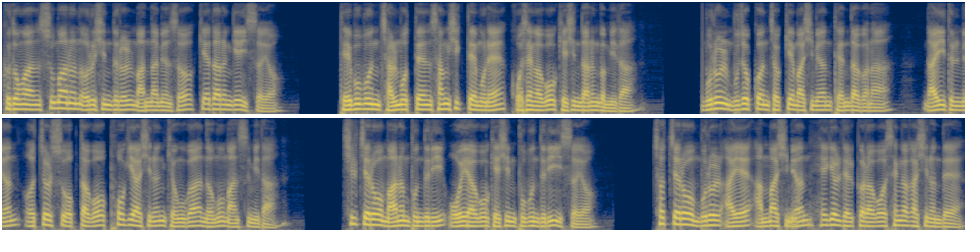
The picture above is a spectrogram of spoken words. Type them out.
그동안 수많은 어르신들을 만나면서 깨달은 게 있어요. 대부분 잘못된 상식 때문에 고생하고 계신다는 겁니다. 물을 무조건 적게 마시면 된다거나 나이 들면 어쩔 수 없다고 포기하시는 경우가 너무 많습니다. 실제로 많은 분들이 오해하고 계신 부분들이 있어요. 첫째로 물을 아예 안 마시면 해결될 거라고 생각하시는데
